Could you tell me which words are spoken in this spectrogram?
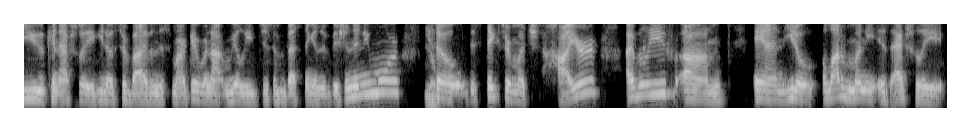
you can actually you know survive in this market. We're not really just investing in a vision anymore. Yep. so the stakes are much higher i believe um and you know a lot of money is actually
